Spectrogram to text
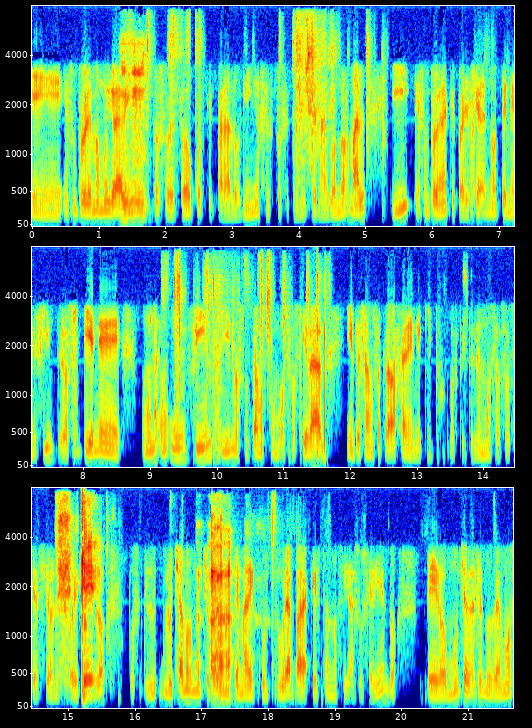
Eh, es un problema muy grave uh -huh. y justo, sobre todo porque para los niños esto se convierte en algo normal y es un problema que parecía no tener fin, pero sí tiene una, un fin si nos juntamos como sociedad y empezamos a trabajar en equipo. Los que tenemos asociaciones, por ejemplo, ¿Qué? pues luchamos mucho por un tema de cultura para que esto no siga sucediendo, pero muchas veces nos vemos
